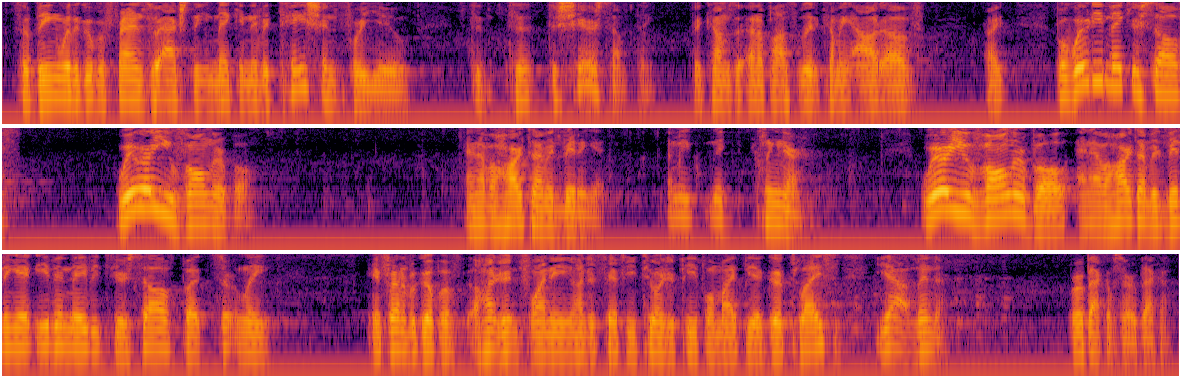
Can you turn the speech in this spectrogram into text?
So being with a group of friends who actually make an invitation for you to, to, to share something becomes a possibility coming out of, right? But where do you make yourself, where are you vulnerable and have a hard time admitting it? Let me make cleaner. Where are you vulnerable and have a hard time admitting it, even maybe to yourself, but certainly in front of a group of 120, 150, 200 people might be a good place? Yeah, Linda. Rebecca, sorry, Rebecca.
